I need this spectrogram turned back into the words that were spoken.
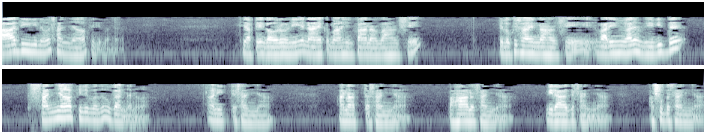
ආදීනව සංඥාව පිළිබඳව. ඉතින් අපේ ගෞරවනීය නායක මාහිම්පාණන් වහන්සේ මේ ලොකු ශාහින් වහන්සේ වරින් වර විවිධ සංඥා පිළිබඳව උගන්වනවා. අනිත්‍ය සංඥා, අනාත්ම සංඥා, පහාන සංඥා, විරාග සංඥා, අසුභ සංඥා,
